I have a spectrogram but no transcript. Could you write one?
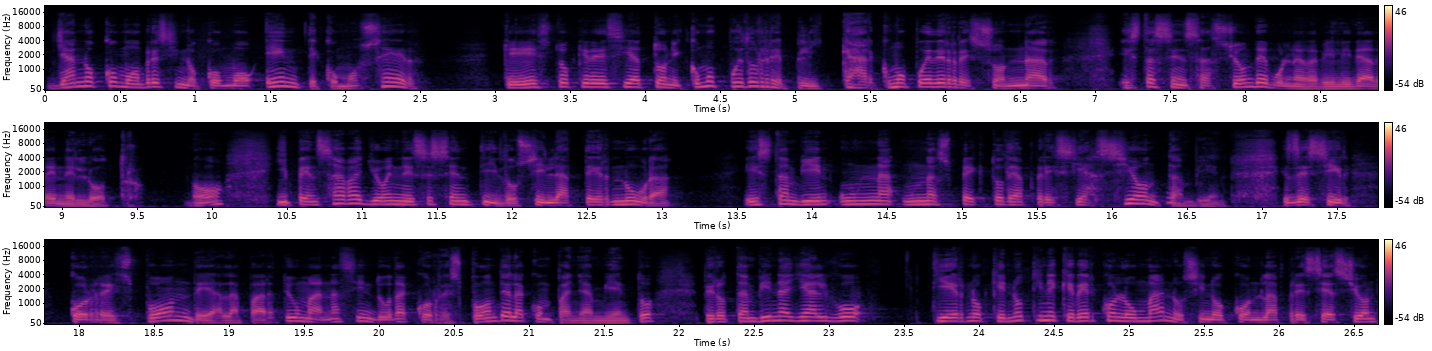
ya no como hombre, sino como ente, como ser que esto que decía Tony, ¿cómo puedo replicar, cómo puede resonar esta sensación de vulnerabilidad en el otro? ¿no? Y pensaba yo en ese sentido, si la ternura es también un aspecto de apreciación también. Es decir, corresponde a la parte humana, sin duda, corresponde al acompañamiento, pero también hay algo tierno que no tiene que ver con lo humano, sino con la apreciación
